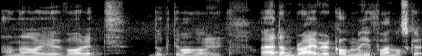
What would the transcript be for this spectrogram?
Han har ju varit duktig många gånger. Mm. Och Adam Driver kommer ju få en Oscar.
